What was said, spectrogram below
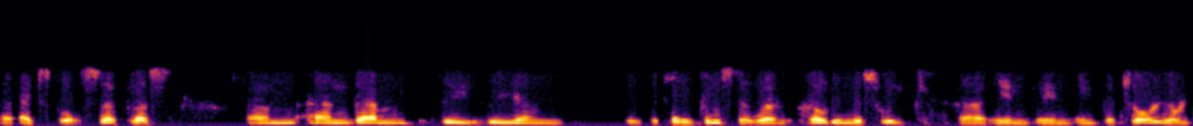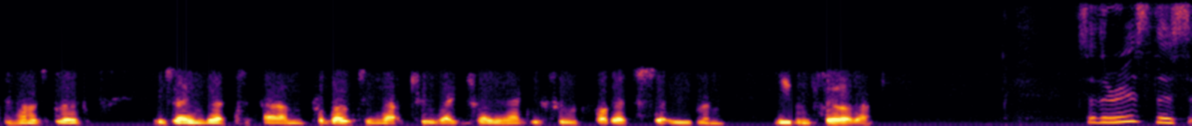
uh, export surplus. Um, and um, the the, um, the, conference that we're holding this week uh, in, in in Pretoria or in Johannesburg is aimed at um, promoting that two-way trade in agri-food products even even further. So there is this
